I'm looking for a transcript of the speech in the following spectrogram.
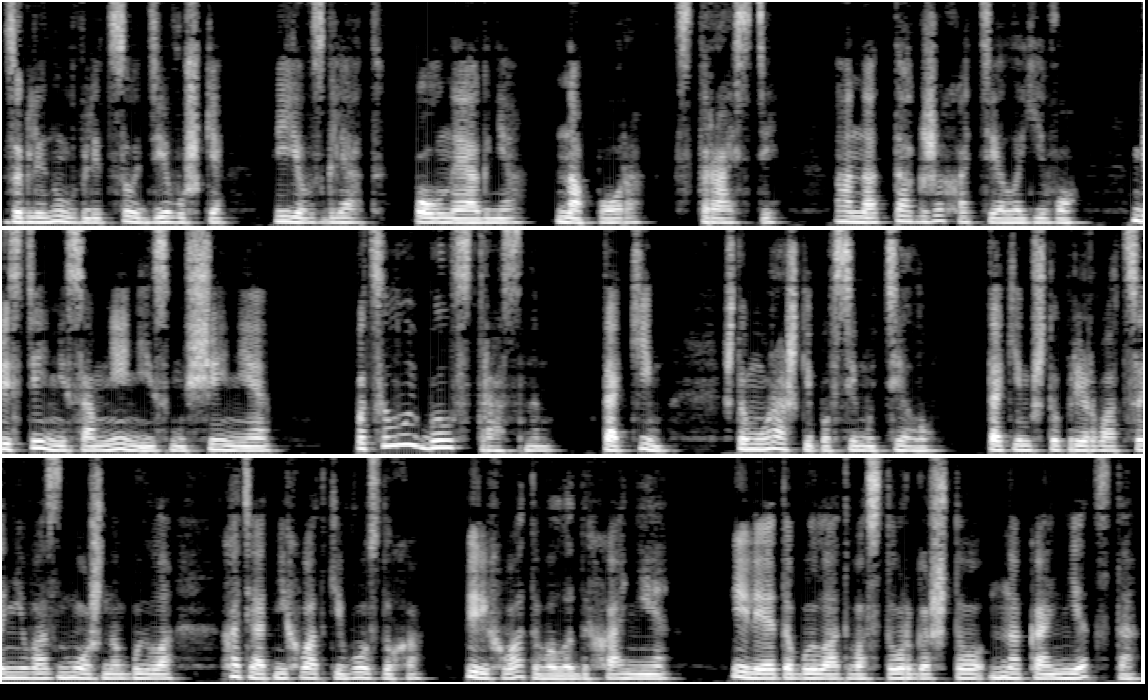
заглянул в лицо девушки, ее взгляд, полный огня, напора, страсти. Она также хотела его, без тени сомнений и смущения. Поцелуй был страстным, таким, что мурашки по всему телу, таким, что прерваться невозможно было, хотя от нехватки воздуха перехватывало дыхание. Или это было от восторга, что наконец-то?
